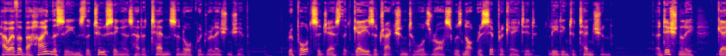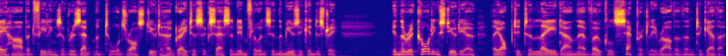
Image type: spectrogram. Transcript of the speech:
However, behind the scenes, the two singers had a tense and awkward relationship. Reports suggest that Gaye's attraction towards Ross was not reciprocated, leading to tension. Additionally, Gaye harbored feelings of resentment towards Ross due to her greater success and influence in the music industry. In the recording studio, they opted to lay down their vocals separately rather than together,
